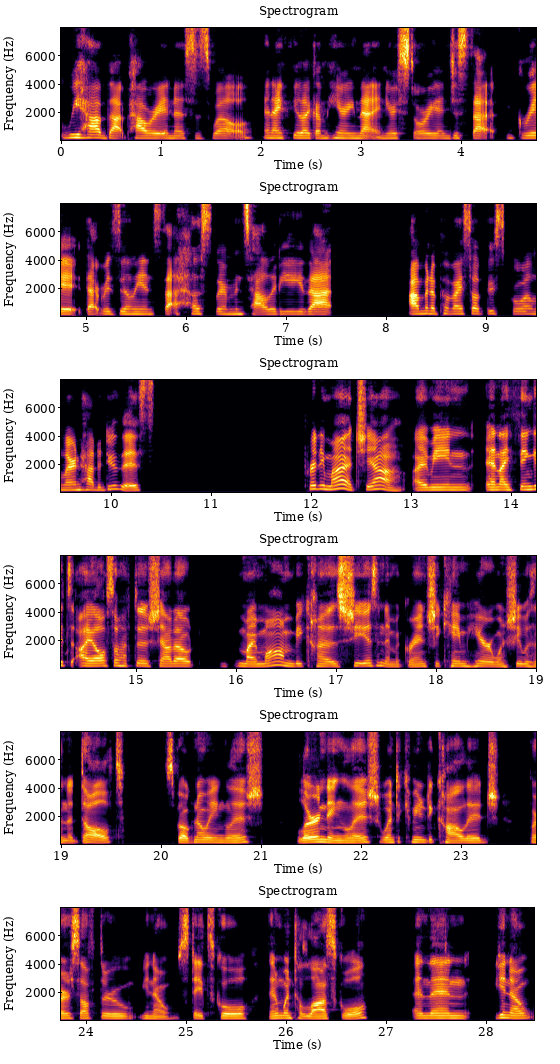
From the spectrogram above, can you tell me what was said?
we have that power in us as well. And I feel like I'm hearing that in your story and just that grit, that resilience, that hustler mentality that I'm going to put myself through school and learn how to do this. Pretty much, yeah. I mean, and I think it's, I also have to shout out my mom because she is an immigrant. She came here when she was an adult spoke no English, learned English, went to community college, put herself through, you know, state school, then went to law school. And then, you know,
